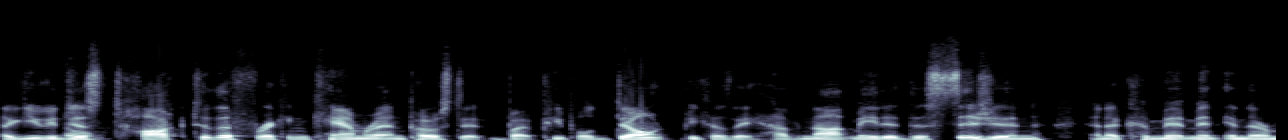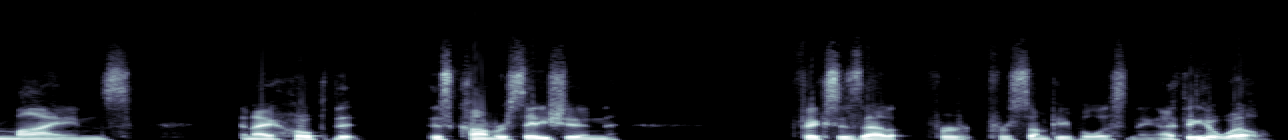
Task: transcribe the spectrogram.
Like you could no. just talk to the freaking camera and post it, but people don't because they have not made a decision and a commitment in their minds. And I hope that this conversation fixes that for for some people listening. I think it will.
